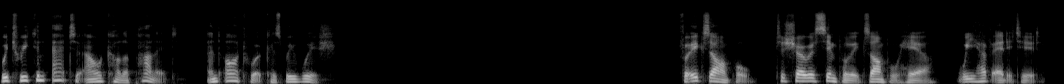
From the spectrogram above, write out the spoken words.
which we can add to our color palette and artwork as we wish. For example, to show a simple example here, we have edited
